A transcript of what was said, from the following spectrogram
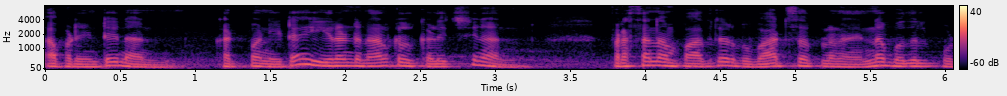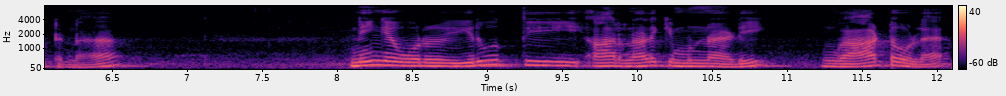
அப்படின்ட்டு நான் கட் பண்ணிவிட்டேன் இரண்டு நாட்கள் கழித்து நான் பிரசன்னம் பார்த்துட்டு அவருக்கு வாட்ஸ்அப்பில் நான் என்ன பதில் போட்டேன்னா நீங்கள் ஒரு இருபத்தி ஆறு நாளைக்கு முன்னாடி உங்கள் ஆட்டோவில்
